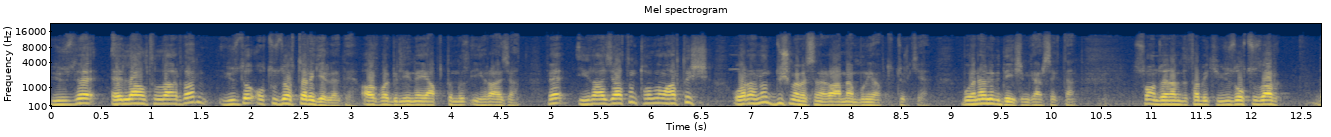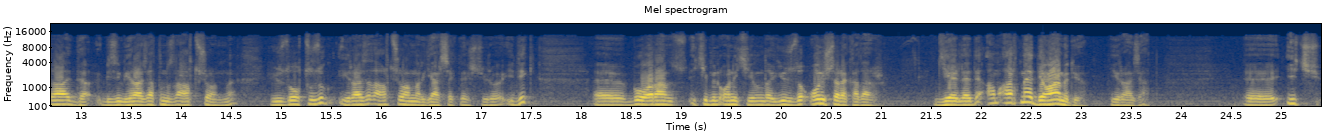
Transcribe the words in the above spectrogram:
Yüzde 56'lardan yüzde 34'lere geriledi Avrupa Birliği'ne yaptığımız ihracat. Ve ihracatın toplam artış oranının düşmemesine rağmen bunu yaptı Türkiye. Bu önemli bir değişim gerçekten. Son dönemde tabii ki yüzde 30'lar daha da bizim ihracatımızın artış. Yüzde 30'luk ihracat artış oranları gerçekleştiriyor idik. Ee, bu oran 2012 yılında yüzde 13'lere kadar geriledi ama artmaya devam ediyor ihracat. Ee, iç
